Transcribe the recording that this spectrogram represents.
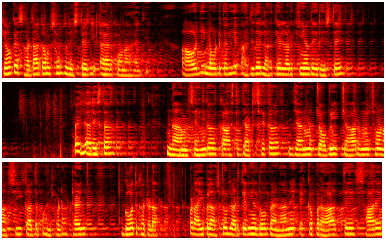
ਕਿਉਂਕਿ ਸਾਡਾ ਕੰਮ ਸਿਰਫ ਰਿਸ਼ਤੇ ਦੀ ਐਡ ਪਾਉਣਾ ਹੈ ਜੀ। ਆਓ ਜੀ ਨੋਟ ਕਰੀਏ, ਅੱਜ ਦੇ ਲੜਕੇ ਲੜਕੀਆਂ ਦੇ ਰਿਸ਼ਤੇ। ਪਹਿਲਾ ਰਿਸ਼ਤਾ ਨਾਮ ਸਿੰਘ, ਕਾਸਟ ਜੱਟ ਸਿੱਖ, ਜਨਮ 24/4/1979 ਕੱਦ 5 ਫੁੱਟ 8 ਇੰਚ, ਗੋਤ ਖਟੜਾ। ਪੜ੍ਹਾਈ ਪਲੱਸ 2 ਲੜਕੇ ਦੀਆਂ ਦੋ ਭੈਣਾਂ ਨੇ, ਇੱਕ ਭਰਾ ਤੇ ਸਾਰੇ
